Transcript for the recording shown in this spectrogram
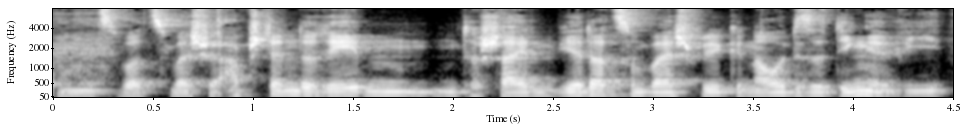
Wenn wir jetzt über zum Beispiel Abstände reden, unterscheiden wir da zum Beispiel genau diese Dinge wie,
